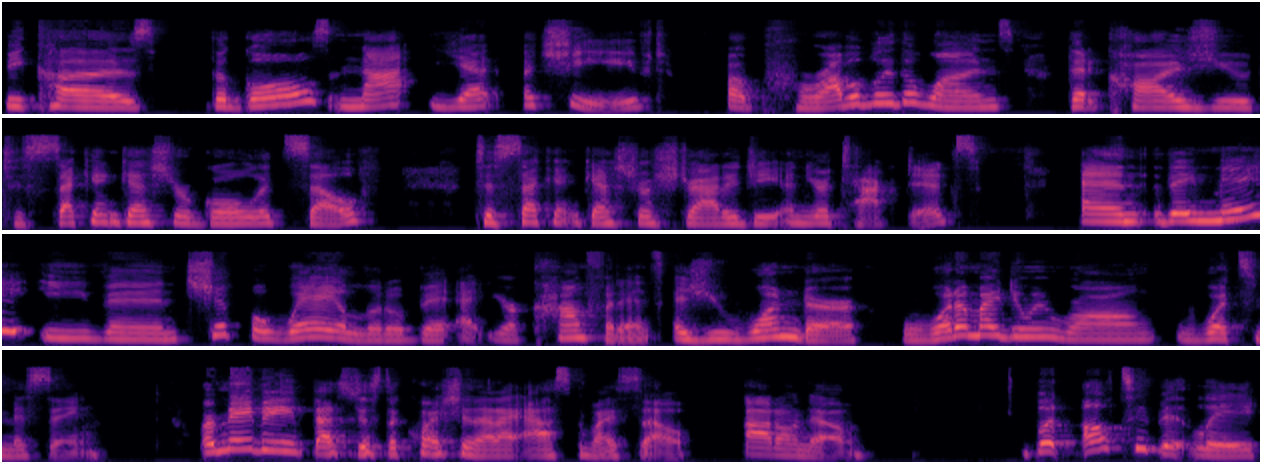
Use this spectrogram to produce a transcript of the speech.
because the goals not yet achieved are probably the ones that cause you to second guess your goal itself, to second guess your strategy and your tactics, and they may even chip away a little bit at your confidence as you wonder, what am I doing wrong? What's missing? Or maybe that's just a question that I ask myself. I don't know. But ultimately,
